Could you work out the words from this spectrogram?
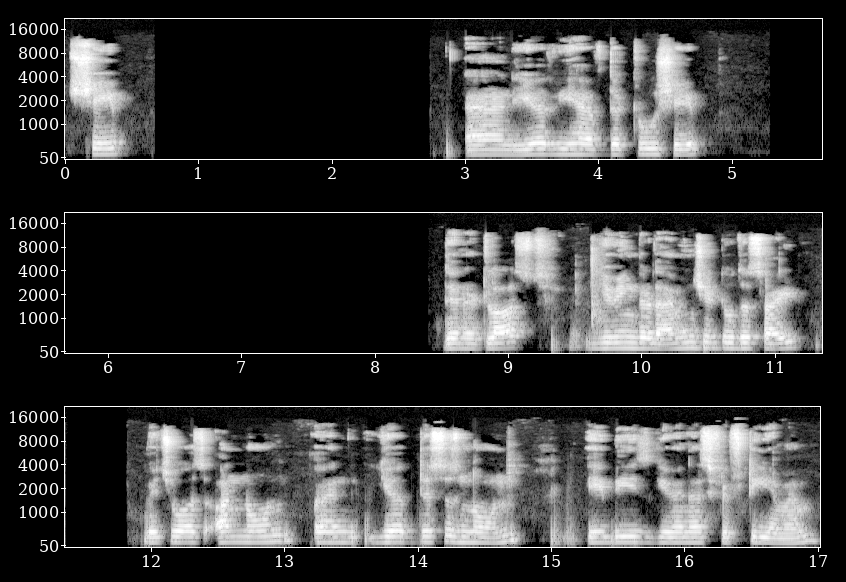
shape. And here we have the true shape. Then at last giving the dimension to the side which was unknown. And here this is known. AB is given as 50 mm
